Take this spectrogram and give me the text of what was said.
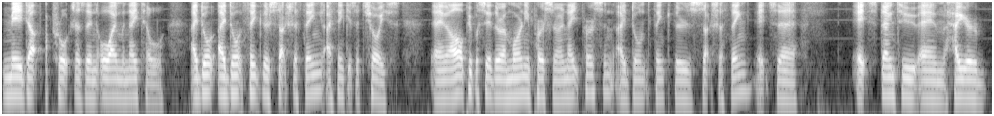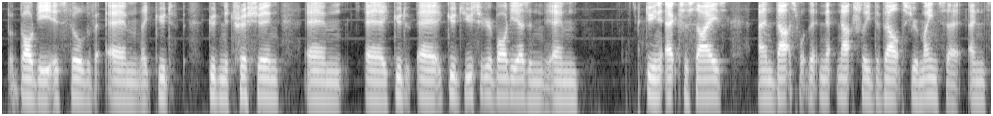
made up approach, as in, oh, I'm a night owl. I don't I don't think there's such a thing. I think it's a choice. and a lot of people say they're a morning person or a night person. I don't think there's such a thing. It's uh, it's down to um, how your body is filled with um, like good good nutrition, um, uh, good uh, good use of your body as in um, doing exercise, and that's what that naturally develops your mindset and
